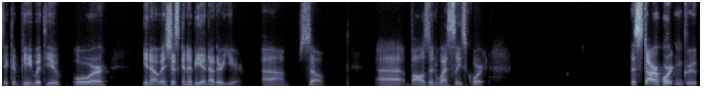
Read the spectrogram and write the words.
to compete with you, or you know, it's just going to be another year. Um, so, uh, balls in Wesley's court. The Starr Horton Group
